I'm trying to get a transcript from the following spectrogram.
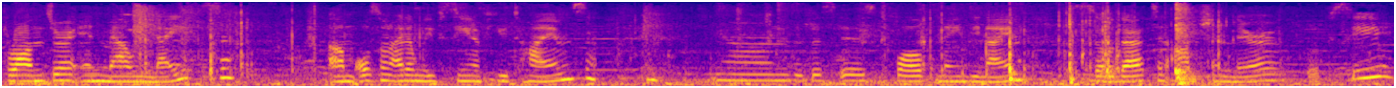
Bronzer in Maui Nights. Um, also an item we've seen a few times. And this is $12.99 so that's an option there whoopsie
